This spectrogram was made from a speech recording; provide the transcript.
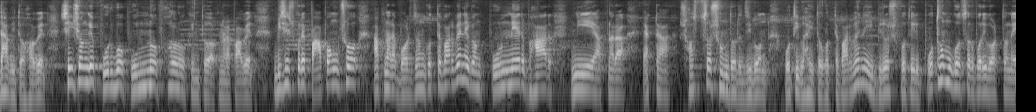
ধাবিত হবেন। সেই সঙ্গে পূর্ব পূর্ণ ফলও কিন্তু আপনারা পাবেন। বিশেষ করে পাপ অংশ আপনারা বর্জন করতে পারবেন এবং পুণ্যের ভার নিয়ে আপনারা একটা স্বচ্ছ সুন্দর জীবন অতিবাহিত করতে পারবেন। এই বৃহস্পতির প্রথম গোচর পরিবর্তনে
